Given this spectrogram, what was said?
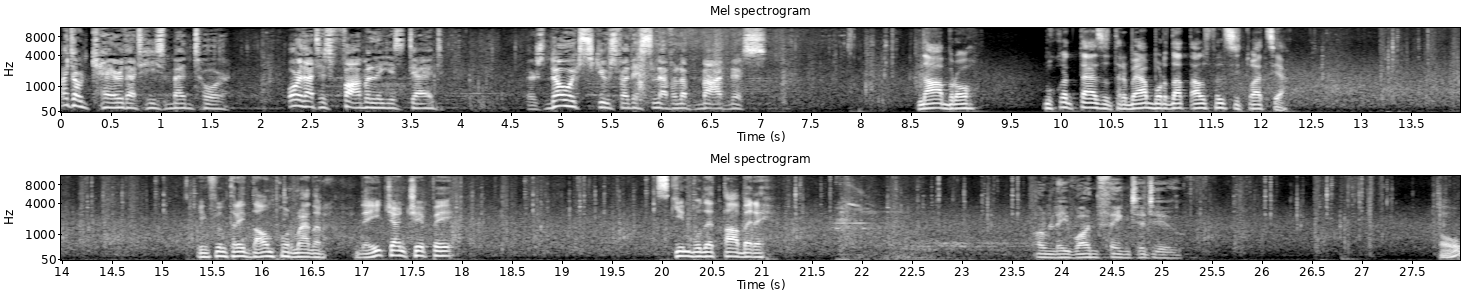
I don't care that he's mentor, or that his family is dead. There's no excuse for this level of madness. Da, bro. Nu contează, trebuia abordat altfel situația. Infiltrate Downpour Manor. De aici începe schimbul de tabere. Only one thing to do. Oh?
